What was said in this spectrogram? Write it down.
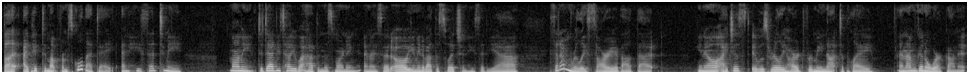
But I picked him up from school that day, and he said to me, Mommy, did Daddy tell you what happened this morning? And I said, Oh, you mean about the Switch? And he said, Yeah. He said, I'm really sorry about that. You know, I just, it was really hard for me not to play, and I'm going to work on it.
